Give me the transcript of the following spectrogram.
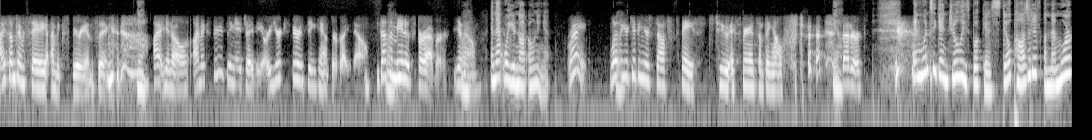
I sometimes say I'm experiencing. Yeah. I, you know, I'm experiencing HIV, or you're experiencing cancer right now. Doesn't Right. mean it's forever. You Right. know, And that way you're not owning it. right? Well, you're giving yourself space to experience something else Yeah. better. And once again, Julie's book is Still Positive, a memoir.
